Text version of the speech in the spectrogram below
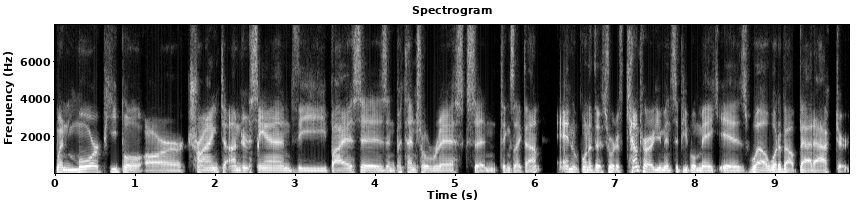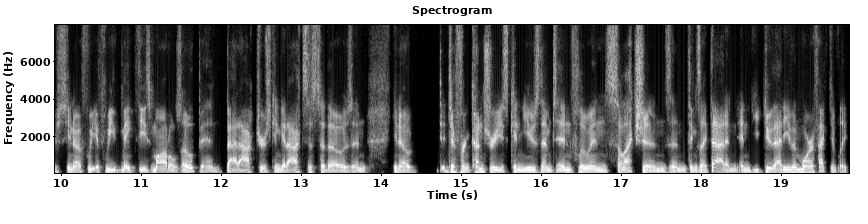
when more people are trying to understand the biases and potential risks and things like that. And one of the sort of counter arguments that people make is well what about bad actors? You know if we if we make these models open bad actors can get access to those and you know different countries can use them to influence selections and things like that and, and do that even more effectively.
